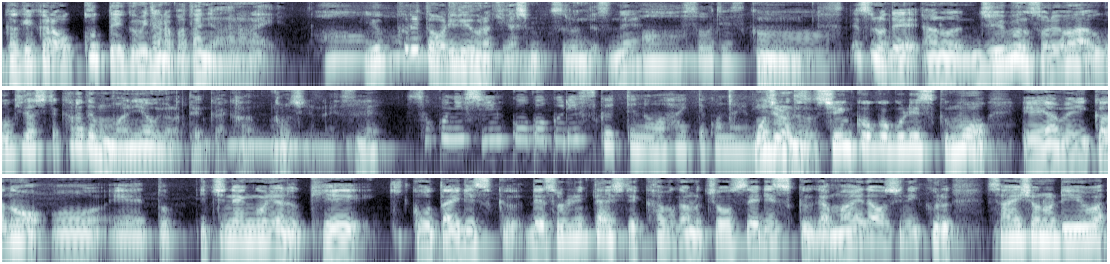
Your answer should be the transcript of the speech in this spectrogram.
崖から落っこっていくみたいなパターンにはならない。はあゆっくりと降りるような気がしするんですね。ああ、そうですか。ですので、あの、十分それは動き出してからでも間に合うような展開かかもしれないですね。そこに新興国リスクっていうのは入ってこないもちろんです。新興国リスクも、えーアメリカの、おえっ、と、1年後にある景気後退リスク。で、それに対して株価の調整リスクが前倒しに来る最初の理由は、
